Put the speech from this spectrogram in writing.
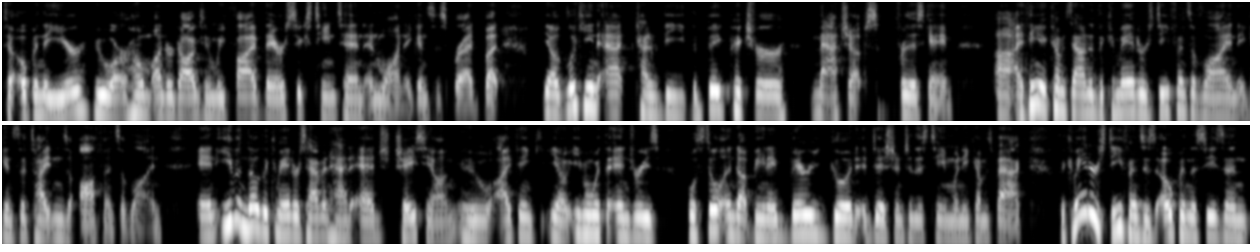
to open the year who are home underdogs in week 5 they are 16 10 and 1 against the spread but you know looking at kind of the the big picture matchups for this game uh, I think it comes down to the Commanders' defensive line against the Titans' offensive line. And even though the Commanders haven't had Edge Chase Young, who I think, you know, even with the injuries, will still end up being a very good addition to this team when he comes back. The Commanders' defense is open the season.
